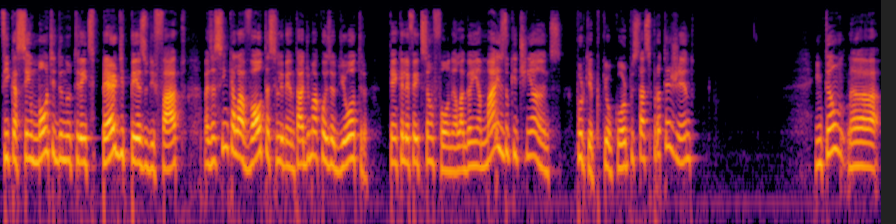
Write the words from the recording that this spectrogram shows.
fica sem um monte de nutrientes, perde peso de fato, mas assim que ela volta a se alimentar de uma coisa ou de outra, tem aquele efeito sanfona, ela ganha mais do que tinha antes. Por quê? Porque o corpo está se protegendo. Então, uh,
